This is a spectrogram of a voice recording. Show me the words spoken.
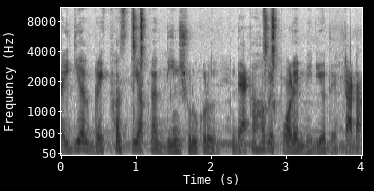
আইডিয়াল ব্রেকফাস্ট দিয়ে আপনার দিন শুরু করুন। দেখা হবে পরের ভিডিওতে। টাটা।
